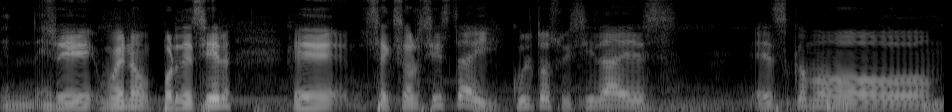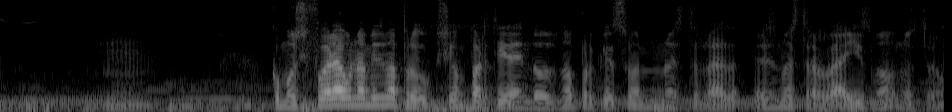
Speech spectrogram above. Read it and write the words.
en- en- Sí, bueno, por decir, eh, Sexorcista y Culto Suicida es, es como, mm, como si fuera una misma producción partida en dos, ¿no? Porque son nuestra, es nuestra raíz, ¿no? Nuestro,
